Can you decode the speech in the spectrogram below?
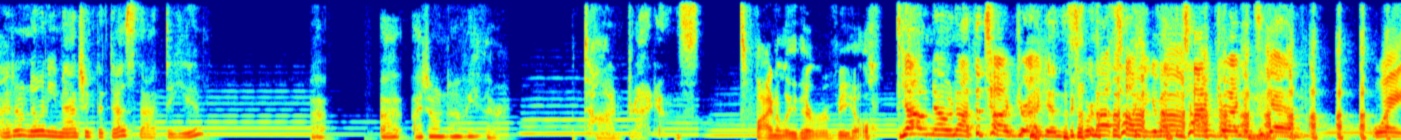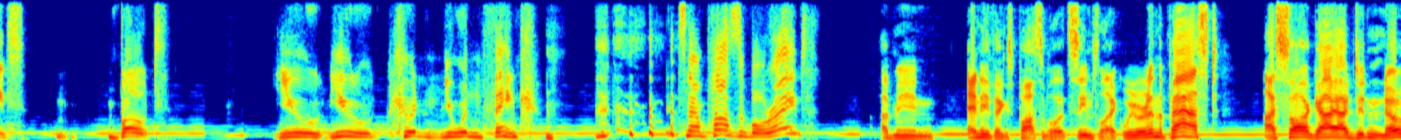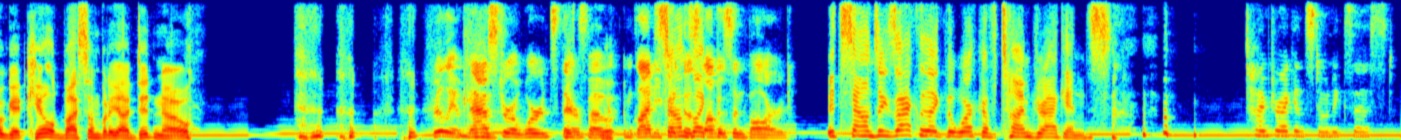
I don't know any magic that does that, do you? I, I don't know either. The time dragons. It's finally their reveal. No, no, not the time dragons. We're not talking about the time dragons again. Wait, boat. You you couldn't you wouldn't think. it's not possible, right? I mean, anything's possible, it seems like. We were in the past. I saw a guy I didn't know get killed by somebody I did know. Really a master of words there, It's- Boat. I'm glad you took sounds those like levels the- in Bard. It sounds exactly like the work of time dragons. Time dragons don't exist.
